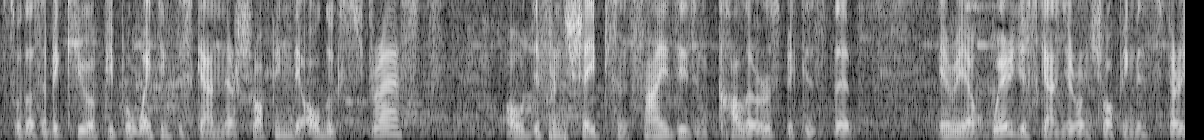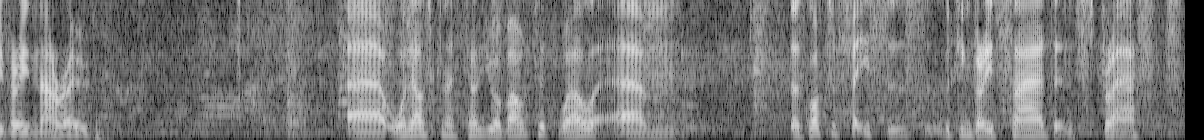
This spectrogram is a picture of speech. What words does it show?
So there's a big queue of people waiting to scan their shopping. They all look stressed all different shapes and sizes and colors because the area where you scan your own shopping is very, very narrow. Uh, what else can I tell you about it? Well, um, there's lots of faces looking very sad and stressed.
